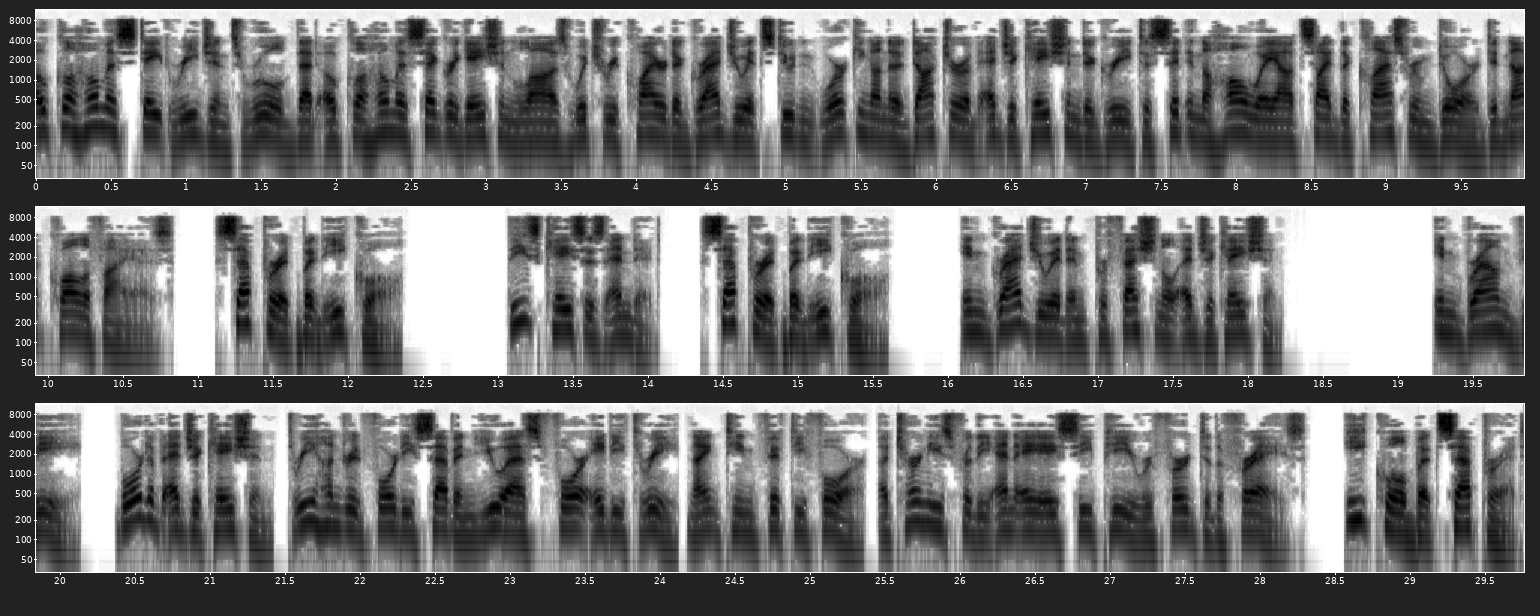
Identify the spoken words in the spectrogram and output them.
Oklahoma state regents ruled that Oklahoma segregation laws which required a graduate student working on a Doctor of Education degree to sit in the hallway outside the classroom door did not qualify as «separate but equal». These cases ended «separate but equal» in graduate and professional education. In Brown v. Board of Education, 347 U.S. 483 1954, attorneys for the NAACP referred to the phrase, "'equal but separate'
